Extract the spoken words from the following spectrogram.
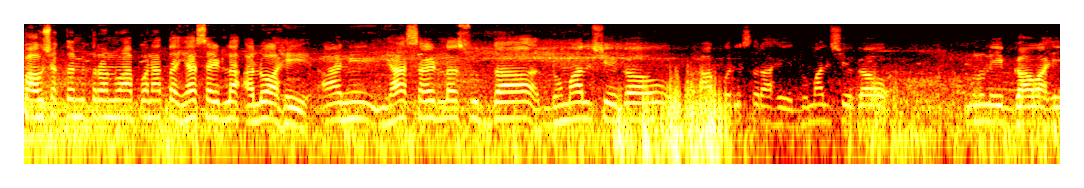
पाहू शकता मित्रांनो आपण आता ह्या साईडला आलो आहे आणि ह्या साईडला सुद्धा धुमाल शेगाव हा परिसर आहे. धुमाल शेगाव म्हणून एक गाव आहे.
